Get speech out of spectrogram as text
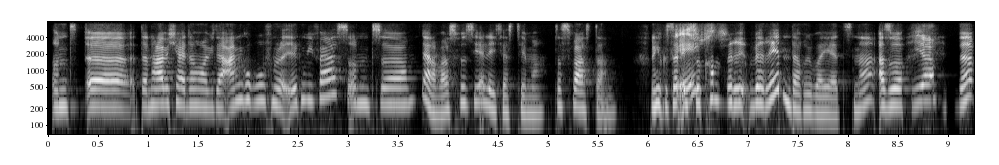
Und äh, dann habe ich halt nochmal wieder angerufen oder irgendwie was und äh, ja, dann war es für sie erledigt, das Thema. Das war's dann. Und ich habe gesagt, ich so, komm, wir, wir, reden darüber jetzt, ne? Also, ja. ne?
